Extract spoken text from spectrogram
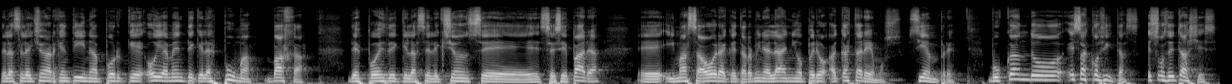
de la selección argentina, porque obviamente que la espuma baja después de que la selección se, se separa, eh, y más ahora que termina el año, pero acá estaremos siempre, buscando esas cositas, esos detalles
